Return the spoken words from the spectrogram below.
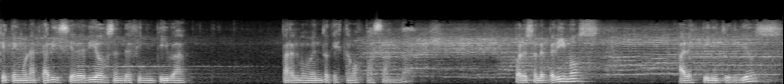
que tenga una caricia de Dios en definitiva para el momento que estamos pasando. Por eso le pedimos al Espíritu de Dios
